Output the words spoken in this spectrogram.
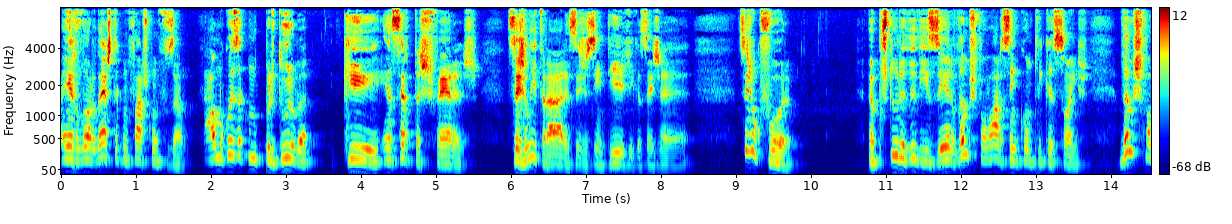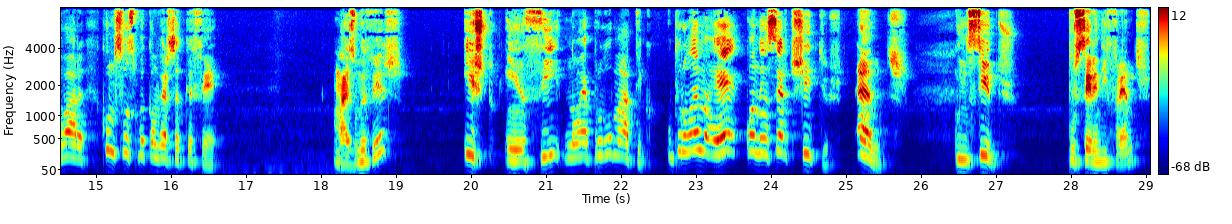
em redor desta que me faz confusão. Há uma coisa que me perturba que em certas esferas, seja literária, seja científica, seja, seja o que for, a postura de dizer vamos falar sem complicações, vamos falar como se fosse uma conversa de café. Mais uma vez, isto em si não é problemático. O problema é quando em certos sítios, antes, conhecidos por serem diferentes,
